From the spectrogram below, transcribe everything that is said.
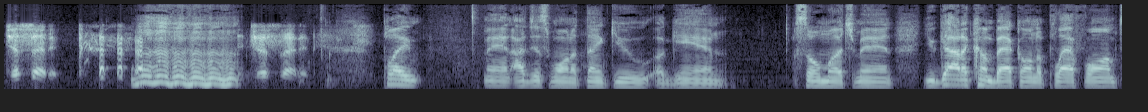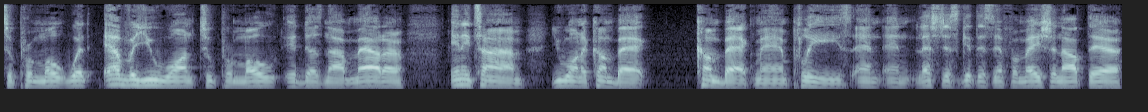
Just said it. Just said it. Play, man. I just want to thank you again so much, man. You got to come back on the platform to promote whatever you want to promote. It does not matter. Anytime you want to come back, come back, man, please. And and let's just get this information out there.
